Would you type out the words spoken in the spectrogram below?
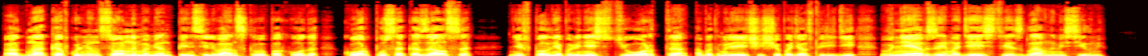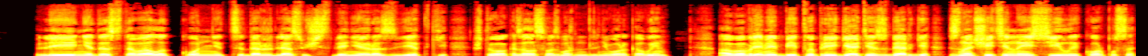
Однако в кульминационный момент пенсильванского похода корпус оказался не вполне по вине Стюарта, об этом речь еще пойдет впереди, вне взаимодействия с главными силами. Ли не доставала конницы даже для осуществления разведки, что оказалось возможно для него роковым, а во время битвы при Геттисберге значительные силы корпуса,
